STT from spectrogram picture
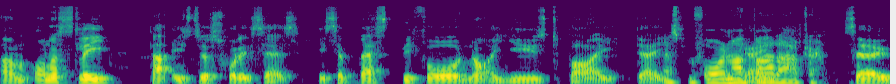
Um, honestly, that is just what it says. It's a best before, not a used by date. That's before, not Okay. bad after. So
